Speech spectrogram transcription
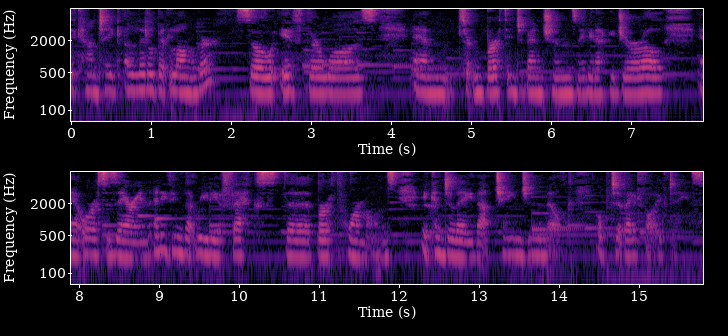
it can take a little bit longer. So if there was um, certain birth interventions, maybe an epidural uh, or a cesarean, anything that really affects the birth hormones, it can delay that change in the milk up to about five days.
